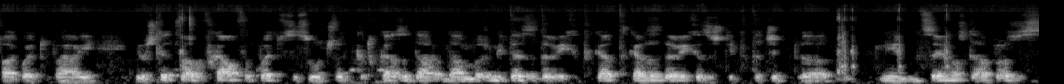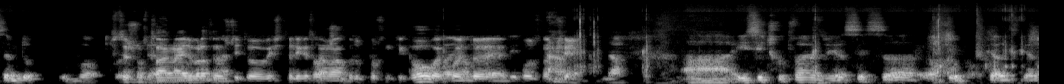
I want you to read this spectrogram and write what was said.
това, което прави, и още това в халфа, което се случва, като каза да, Дамбър, ми те задравиха така, така задравиха защитата, че а, ние се едно става въпрос за съвсем друг отбор. Всъщност това е най-добрата защита във Висшата лига с най-малко допуснати голове, е което е по значение. Да. А, и всичко това, разбира се, са, така да се каже,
